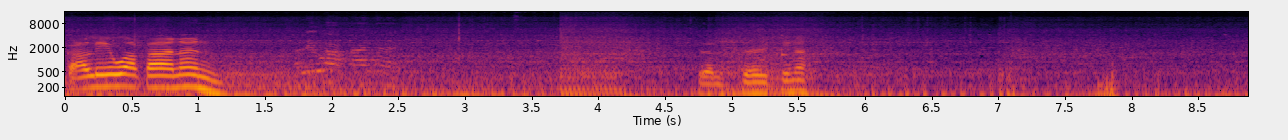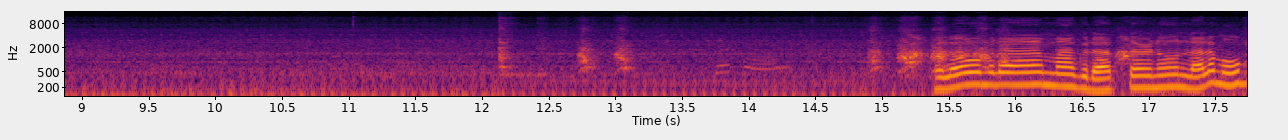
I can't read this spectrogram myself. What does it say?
Kaliwa kanan. Kaliwa kanan. 12.30 na. Hello, madam. Ah, Good afternoon. Lala move.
